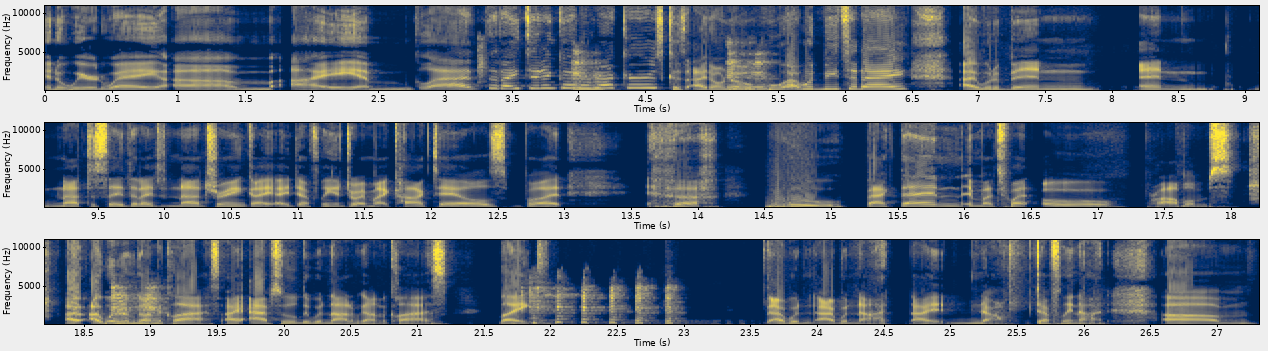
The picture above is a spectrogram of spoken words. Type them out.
In a weird way, um, I am glad that I didn't go mm-hmm. to Rutgers because I don't know mm-hmm. who I would be today. I would have been and not to say that I did not drink. I, I definitely enjoy my cocktails, but uh, who back then in my 20 oh problems i, I wouldn't mm-hmm. have gone to mm-hmm. class i absolutely would not have gone to class like i wouldn't i would not i no definitely not um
